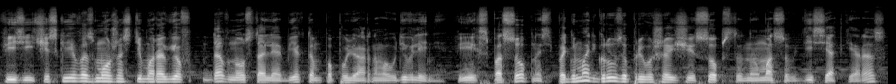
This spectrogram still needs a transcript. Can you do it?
Физические возможности муравьев давно стали объектом популярного удивления. их способность поднимать грузы, превышающие собственную массу в десятки раз,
